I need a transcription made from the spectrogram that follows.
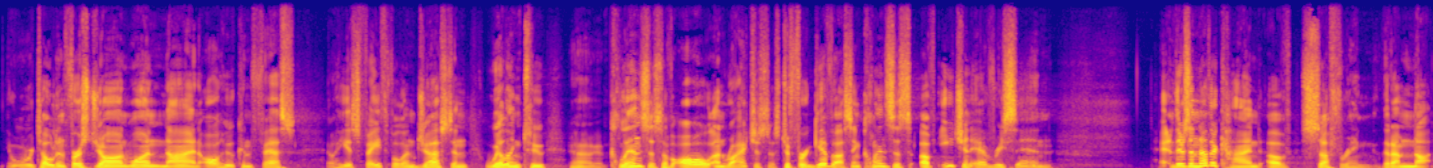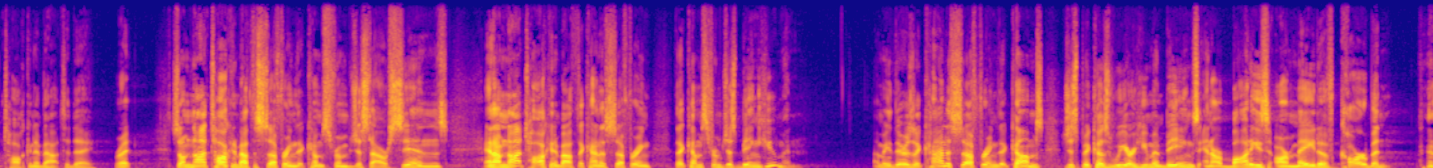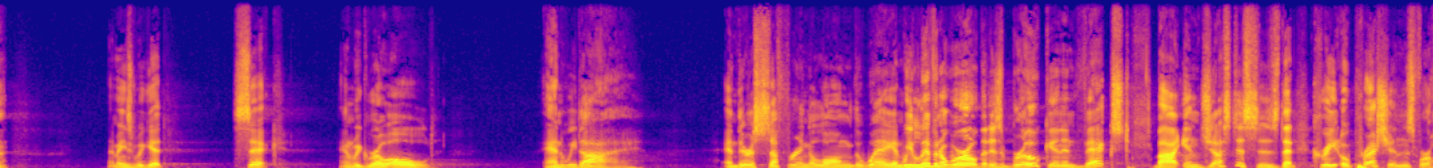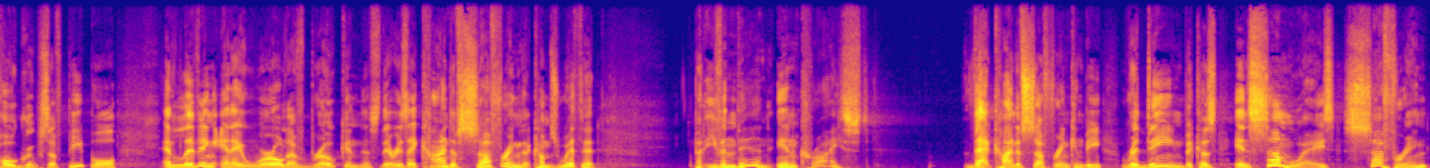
We're told in 1 John 1 9, all who confess he is faithful and just and willing to uh, cleanse us of all unrighteousness, to forgive us and cleanse us of each and every sin. And there's another kind of suffering that I'm not talking about today, right? So I'm not talking about the suffering that comes from just our sins, and I'm not talking about the kind of suffering that comes from just being human. I mean, there's a kind of suffering that comes just because we are human beings and our bodies are made of carbon. that means we get sick and we grow old and we die. And there is suffering along the way. And we live in a world that is broken and vexed by injustices that create oppressions for whole groups of people. And living in a world of brokenness, there is a kind of suffering that comes with it. But even then, in Christ, that kind of suffering can be redeemed because, in some ways, suffering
